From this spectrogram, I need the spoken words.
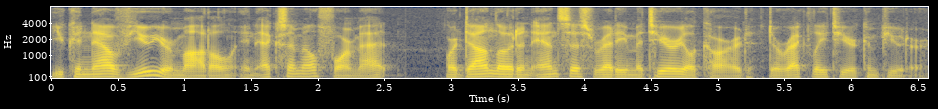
You can now view your model in XML format or download an ANSYS Ready material card directly to your computer.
